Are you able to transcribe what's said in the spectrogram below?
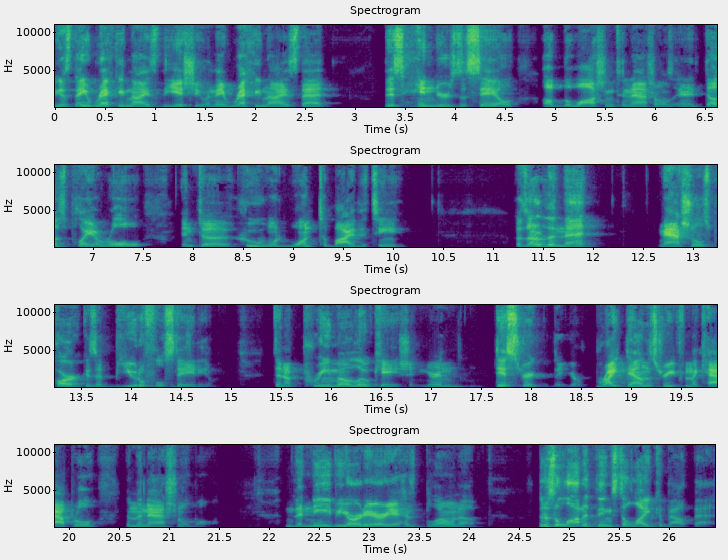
because they recognize the issue and they recognize that this hinders the sale of the Washington Nationals and it does play a role into who would want to buy the team. Because other than that, Nationals Park is a beautiful stadium. It's in a primo location. You're in district that you're right down the street from the Capitol and the National Mall. The Navy Yard area has blown up. There's a lot of things to like about that.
